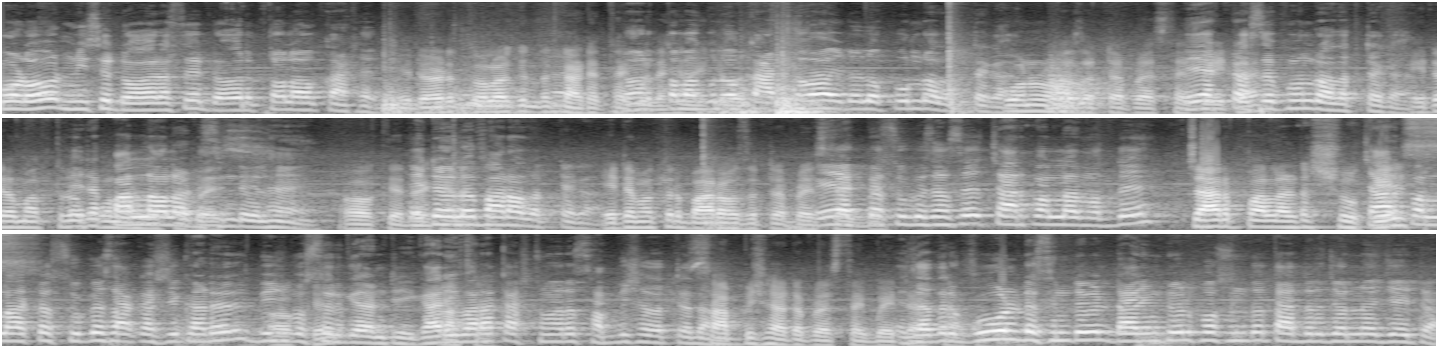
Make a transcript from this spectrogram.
বড় নিচে ডয়ার আছে ডয়ারের তলাও কাঠের। এটার তলা কিন্তু কাঠে থাকবে দেখেন তলাগুলো কাঠ দেওয়া এটা হলো পনেরো হাজার টাকা। পনেরো হাজার টাকা প্রাইস থাকবে। এটা আছে পনেরো হাজার টাকা। এটা মাত্র এটা 15,000 পাল্লাওয়ালা টাকা হ্যাঁ। ওকে এটা হলো বারো হাজার টাকা। এটা মাত্র বারো হাজার টাকা প্রাইস এই একটা সুকেস আছে চার পাল্লার মধ্যে। চার পাল্লাটা চার পাল্লা একটা সুকেস আকাশি কাঠের বিশ বছর গ্যারান্টি গাড়ি ভাড়া কাস্টমারের ছাব্বিশ হাজার টাকা দাম। ছাব্বিশ হাজার টাকা প্রাইস থাকবে এটা। যাদের gold dressing table dining table পছন্দ তাদের জন্য যেটা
